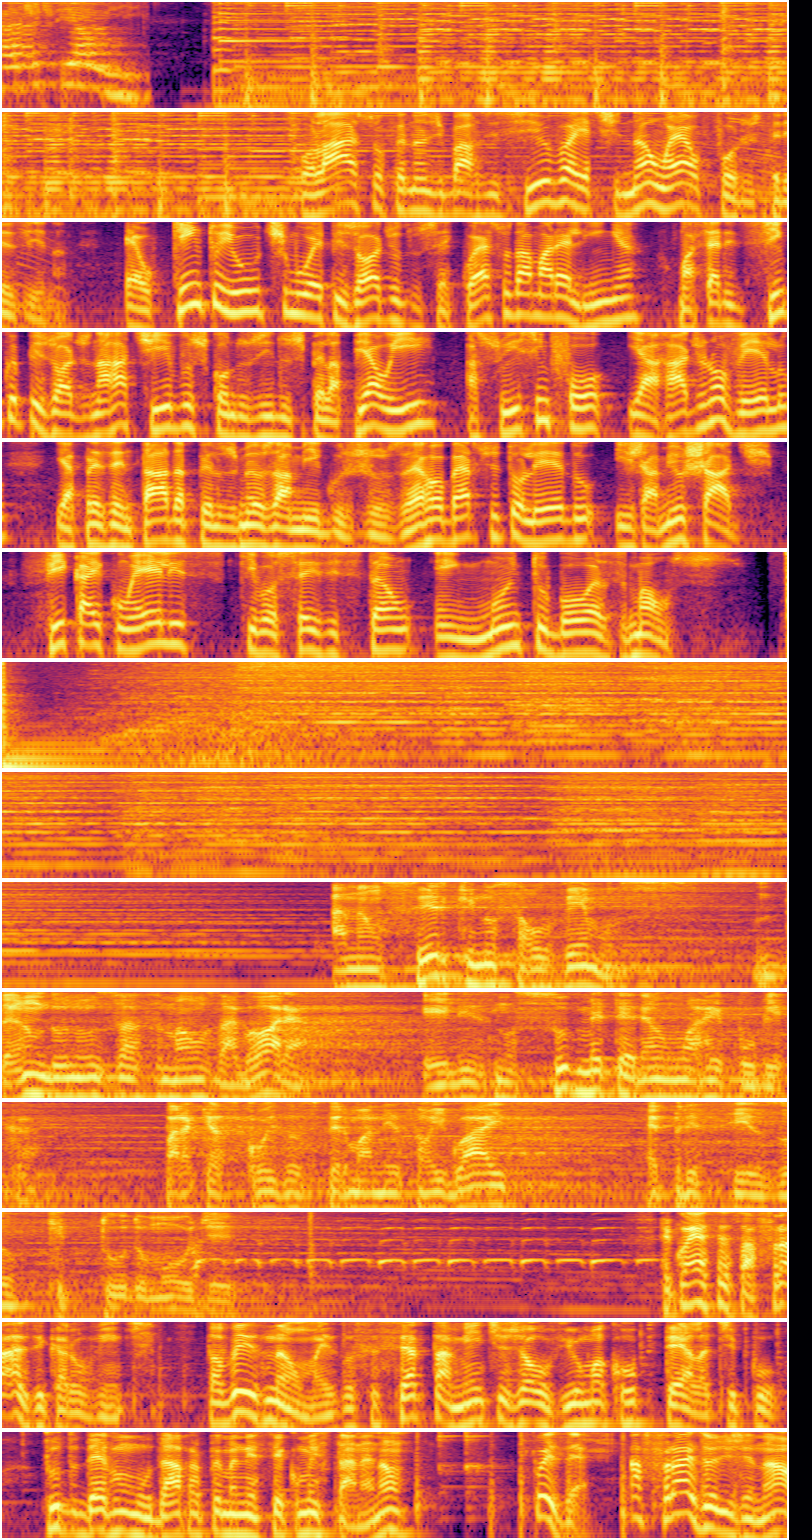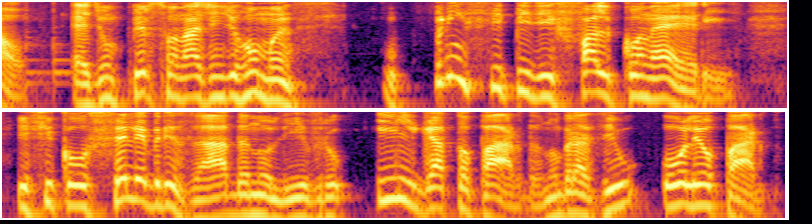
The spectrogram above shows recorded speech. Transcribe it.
Rádio Piauí. Olá, sou Fernando de Barros e Silva e este não é o Foro de Teresina. É o quinto e último episódio do Sequestro da Amarelinha, uma série de cinco episódios narrativos conduzidos pela Piauí, a Suíça Info e a Rádio Novelo e apresentada pelos meus amigos José Roberto de Toledo e Jamil Chad. Fica aí com eles que vocês estão em muito boas mãos. A não ser que nos salvemos, dando-nos as mãos agora, eles nos submeterão à República. Para que as coisas permaneçam iguais, é preciso que tudo mude. Reconhece essa frase, caro ouvinte? Talvez não, mas você certamente já ouviu uma corruptela, tipo, tudo deve mudar para permanecer como está, não é não? Pois é, a frase original é de um personagem de romance, o Príncipe de Falconeri, e ficou celebrizada no livro Il Gattopardo, no Brasil, O Leopardo.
